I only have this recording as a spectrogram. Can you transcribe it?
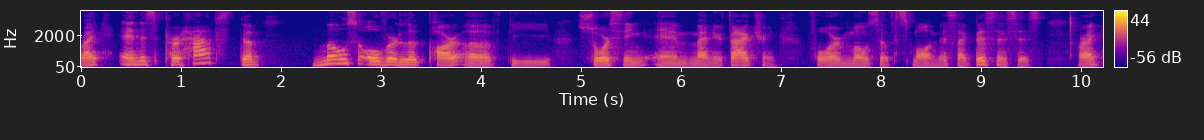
right? And it's perhaps the most overlooked part of the sourcing and manufacturing for most of small and mid-sized businesses, right?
